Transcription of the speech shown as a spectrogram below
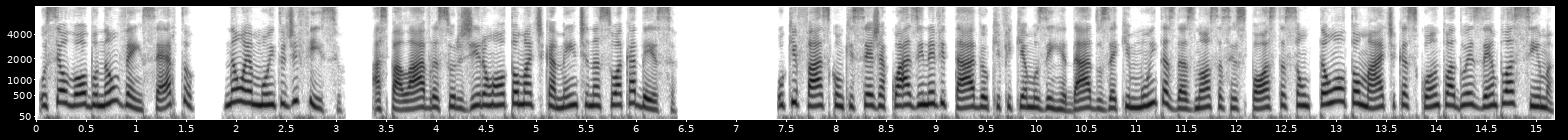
O seu lobo não vem, certo? Não é muito difícil. As palavras surgiram automaticamente na sua cabeça. O que faz com que seja quase inevitável que fiquemos enredados é que muitas das nossas respostas são tão automáticas quanto a do exemplo acima.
